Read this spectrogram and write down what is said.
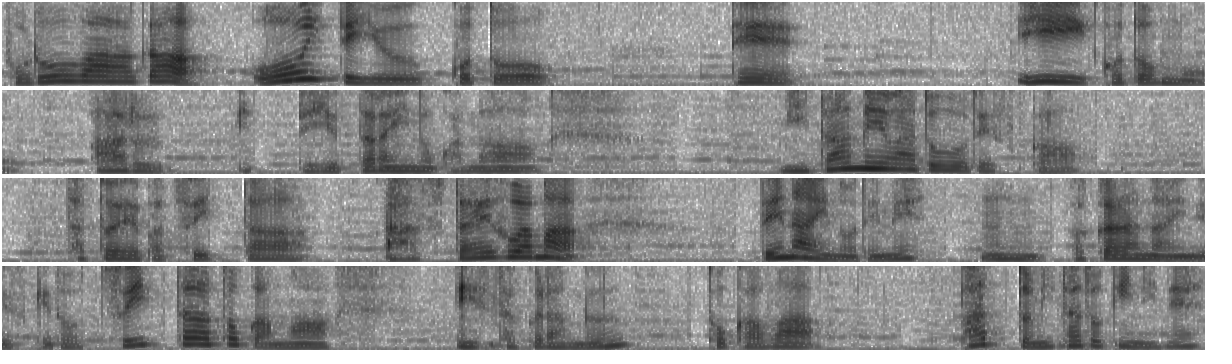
フォロワーが多いっていうことでいいこともあるって言ったらいいのかな。見た目はどうですか？例えばツイッターあスタイフはまあ出ないのでね。うんわからないんですけどツイッターとかまあインスタグラムとかはパッと見た時にね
